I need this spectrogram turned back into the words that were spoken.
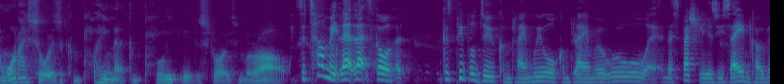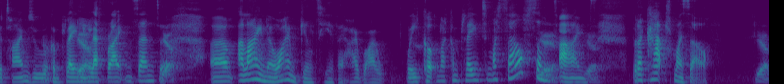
And what I saw as a complainer completely destroys morale. So tell me, let, let's go on. Because people do complain. We all complain. We're, we're all, especially as you say, in COVID times, we were complaining Yeah. left, right, and centre. Um, and I know I'm guilty of it. I, I wake up and I complain to myself sometimes, yeah. but I catch myself Yeah.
